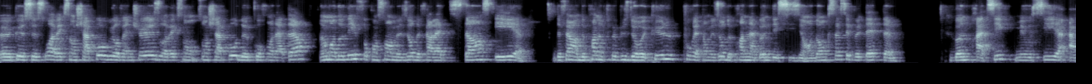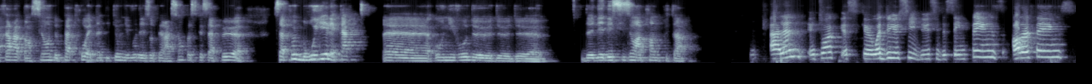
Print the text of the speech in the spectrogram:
euh, que ce soit avec son chapeau Real Ventures ou avec son, chapeau de cofondateur, à un moment donné, il faut qu'on soit en mesure de faire la distance et euh, de, faire, de prendre un petit peu plus de recul pour être en mesure de prendre la bonne décision. Donc, ça, c'est peut-être une bonne pratique, mais aussi à, faire attention de ne pas trop être impliqué au niveau des opérations parce que ça peut, euh, ça peut brouiller les cartes au niveau de, des décisions à prendre plus tard. Alan, et toi, qu'est-ce que, what do you see? Do you see the same things, other things?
